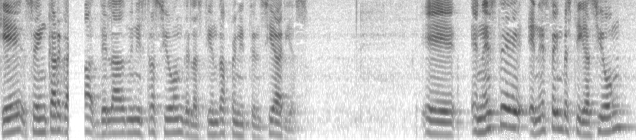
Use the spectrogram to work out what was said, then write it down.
que se encargaba de la administración de las tiendas penitenciarias. Eh, en, este, en esta investigación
